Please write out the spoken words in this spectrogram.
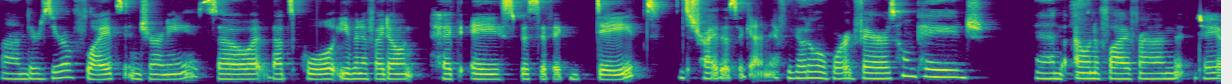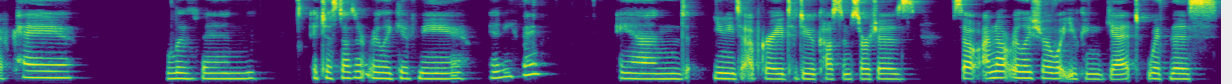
um, there's zero flights in Journey. So that's cool. Even if I don't pick a specific date, let's try this again. If we go to AwardFares homepage and I want to fly from JFK, Lisbon, it just doesn't really give me anything and you need to upgrade to do custom searches. So I'm not really sure what you can get with this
